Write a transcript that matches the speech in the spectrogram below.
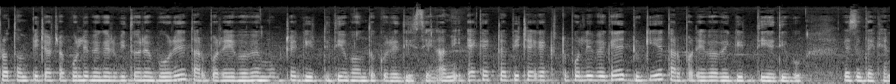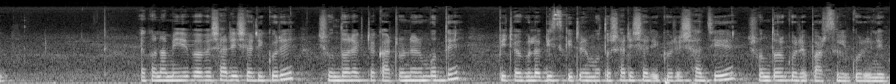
প্রথম পিঠাটা পলি ব্যাগের ভিতরে ভরে তারপরে এইভাবে মুখটা গিট দিয়ে বন্ধ করে দিয়েছি। আমি এক একটা পিঠা এক একটা পলি ব্যাগে ঢুকিয়ে তারপরে এইভাবে গিট দিয়ে দিব। এই যে দেখেন, এখন আমি এইভাবে সারি সারি করে সুন্দর একটা কার্টুনের মধ্যে পিঠাগুলো বিস্কিটের মতো সারি সারি করে সাজিয়ে সুন্দর করে পার্সেল করে নিব।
